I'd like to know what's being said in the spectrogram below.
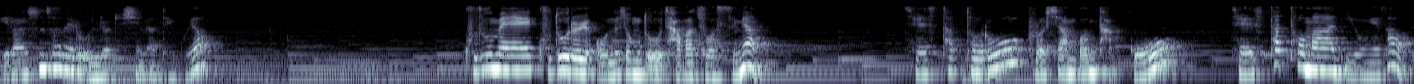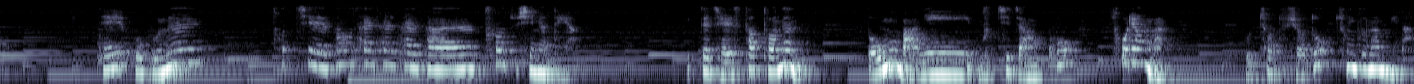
이런 순서대로 올려주시면 되고요. 구름의 구도를 어느 정도 잡아주었으면 젤 스타터로 브러쉬 한번 닦고 젤 스타터만 이용해서 밑에 부분을 터치해서 살살살살 풀어주시면 돼요. 이때 젤 스타터는 너무 많이 묻히지 않고 소량만 묻혀주셔도 충분합니다.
